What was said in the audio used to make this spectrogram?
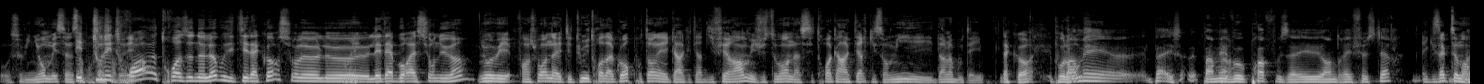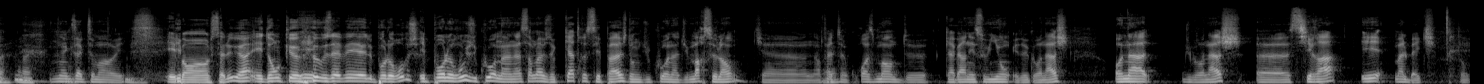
au Sauvignon, mais c'est un Et 100% tous les chardonnay. trois, trois œnologues, vous étiez d'accord sur le- le- l'élaboration du vin? Oui, oui, franchement, on a été tous les trois d'accord. Pourtant, on a des caractères différents, mais justement, on a ces trois caractères qui sont mis dans la bouteille. D'accord. Et Pour le Parmi, rouge euh, par- parmi Ah. vos profs, vous avez eu André Fuster? Exactement. Ouais, ouais. Exactement, oui. Et ben, on le salue. Hein. Et donc, euh, Et- vous avez le- pour le rouge? Et pour le rouge, du coup, on a un assemblage de quatre cépages. Donc, du coup, on a du Marcelan, qui est un- en fait un croisement de Cabernet Sauvignon et de Grenache. On a du Grenache, euh, Syrah et Malbec. Donc,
